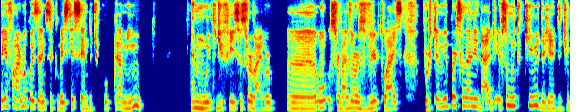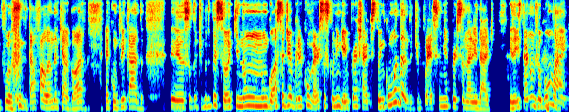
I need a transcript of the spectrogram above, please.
Eu ia falar uma coisa antes, acabei esquecendo. Tipo, pra mim, é muito difícil Survivor. Os survivors virtuais, porque a minha personalidade, eu sou muito tímido, gente, tipo, tá falando aqui agora, é complicado. Eu sou do tipo de pessoa que não, não gosta de abrir conversas com ninguém por achar que estou incomodando. Tipo, essa é a minha personalidade. E daí estar num jogo online,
